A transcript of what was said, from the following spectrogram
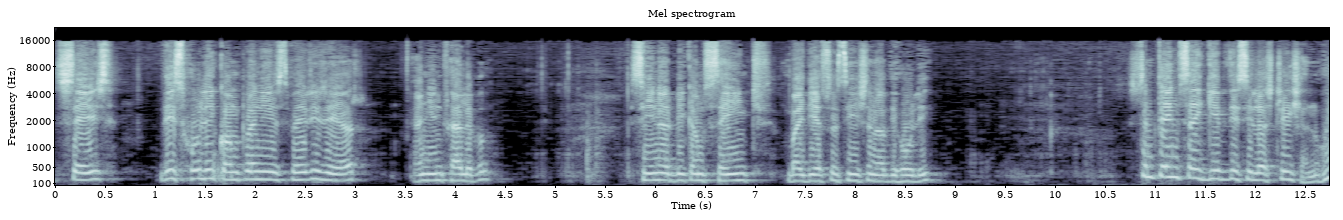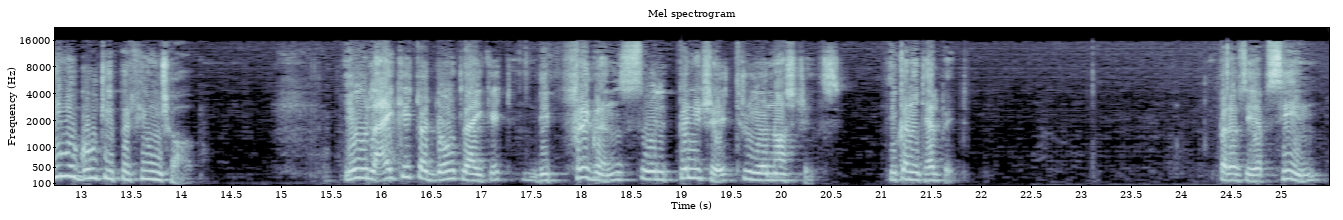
says this holy company is very rare and infallible. Sinner becomes saint by the association of the holy. Sometimes I give this illustration. When you go to a perfume shop, you like it or don't like it, the fragrance will penetrate through your nostrils. You cannot help it. Perhaps you have seen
